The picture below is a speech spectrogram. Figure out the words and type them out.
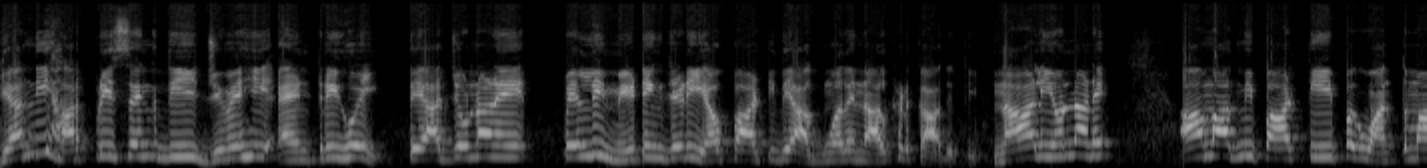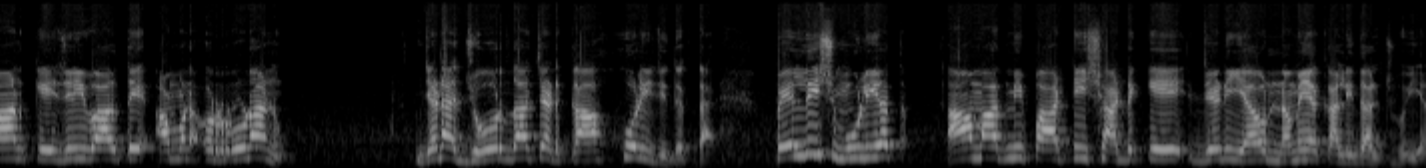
ਗਿਆਨੀ ਹਰਪ੍ਰੀਤ ਸਿੰਘ ਦੀ ਜਿਵੇਂ ਹੀ ਐਂਟਰੀ ਹੋਈ, ਤੇ ਅੱਜ ਉਹਨਾਂ ਨੇ ਪਹਿਲੀ ਮੀਟਿੰਗ ਜਿਹੜੀ ਆ, ਉਹ ਪਾਰਟੀ ਦੇ ਆਗੂਆਂ ਦੇ ਨਾਲ ਖੜਕਾ ਦਿੱਤੀ। ਨਾਲ ਹੀ ਉਹਨਾਂ ਨੇ ਆਮ ਆਦਮੀ ਪਾਰਟੀ, ਭਗਵੰਤ ਮਾਨ, ਕੇਜਰੀਵਾਲ ਤੇ ਅਮਨ ਅਰੋੜਾ ਨੂੰ ਜਿਹੜਾ ਜ਼ੋਰ ਦਾ ਝਟਕਾ ਹੋਲੀ ਜੀ ਦਿੱਤਾ ਹੈ। ਪਹਿਲੀ ਸ਼ਮੂਲੀਅਤ ਆਮ ਆਦਮੀ ਪਾਰਟੀ ਛੱਡ ਕੇ ਜਿਹੜੀ ਆ ਉਹ ਨਵੇਂ ਅਕਾਲੀ ਦਲ ਚ ਹੋਈ ਆ।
